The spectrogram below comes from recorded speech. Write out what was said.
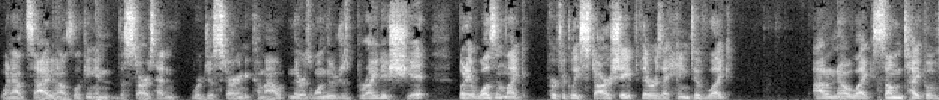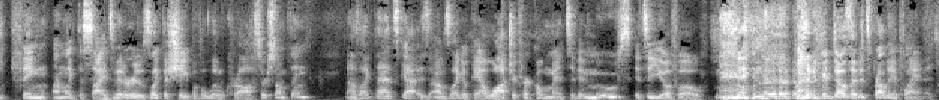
went outside and I was looking, and the stars hadn't were just starting to come out, and there was one that was just bright as shit, but it wasn't like perfectly star shaped. There was a hint of like I don't know, like some type of thing on like the sides of it, or it was like the shape of a little cross or something. And I was like, that's got. I was like, okay, I'll watch it for a couple minutes. If it moves, it's a UFO. but if it doesn't, it's probably a planet.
